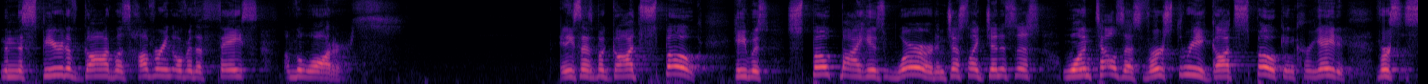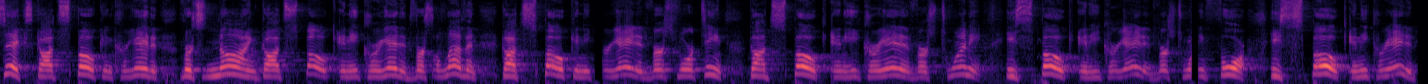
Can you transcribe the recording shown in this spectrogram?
and the Spirit of God was hovering over the face of the waters. And he says, But God spoke he was spoke by his word. And just like Genesis 1 tells us, verse 3, God spoke and created. Verse 6, God spoke and created. Verse 9, God spoke and He created. Verse 11, God spoke and He created. Verse 14, God spoke and He created. Verse 20, He spoke and He created. Verse 24, He spoke and He created.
